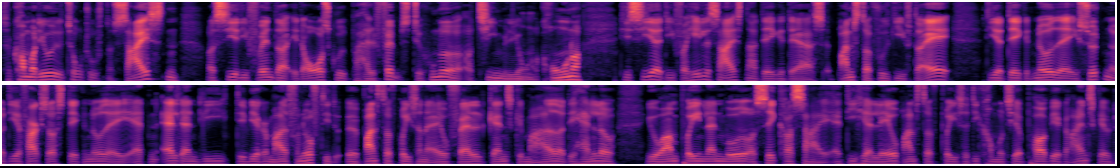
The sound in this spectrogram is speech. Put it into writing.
Så kommer de ud i 2016 og siger, at de forventer et overskud på 90-110 millioner kroner. De siger, at de for hele 16 har dækket deres brændstofudgifter af. De har dækket noget af i 17, og de har faktisk også dækket noget af i 18. Alt andet lige, det virker meget fornuftigt. Øh, brændstofpriserne er jo faldet ganske meget, og det handler jo om på en eller anden måde at sikre sig, at de her lave brændstofpriser, de kommer til at påvirke regnskabet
